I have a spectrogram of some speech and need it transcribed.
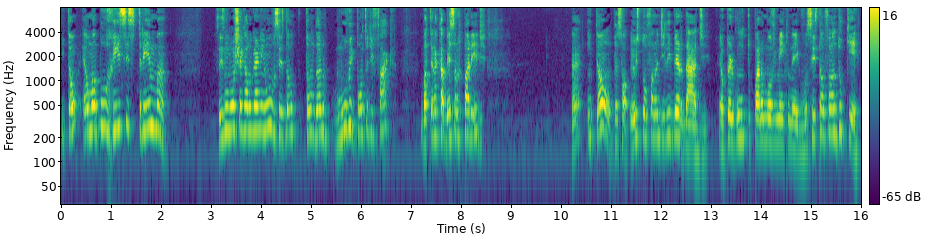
Então é uma burrice extrema. Vocês não vão chegar a lugar nenhum, vocês estão dando murro e ponto de faca, batendo a cabeça na parede. Né? Então, pessoal, eu estou falando de liberdade. Eu pergunto para o movimento negro: vocês estão falando do quê?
